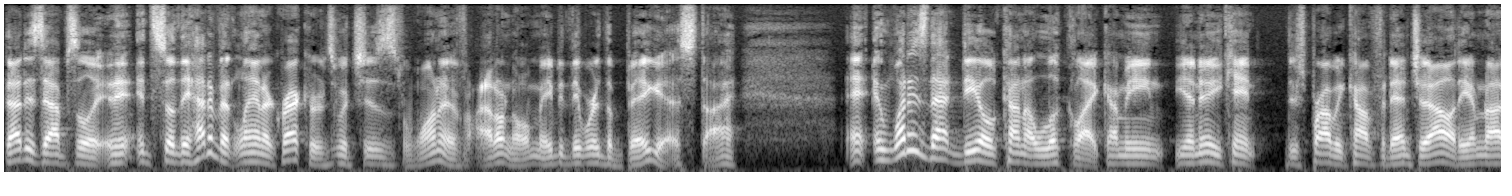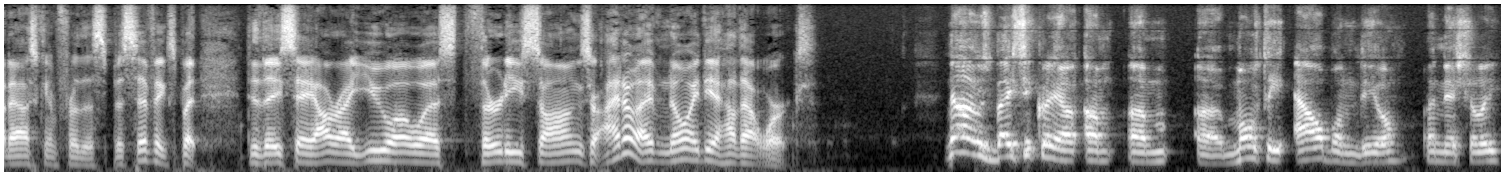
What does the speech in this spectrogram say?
That is absolutely. And so the head of Atlantic Records, which is one of I don't know, maybe they were the biggest. I and, what does that deal kind of look like? I mean, you know, you can't. There's probably confidentiality. I'm not asking for the specifics, but do they say, "All right, you owe us 30 songs," or I don't. I have no idea how that works. No, it was basically a, a, a multi-album deal initially.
